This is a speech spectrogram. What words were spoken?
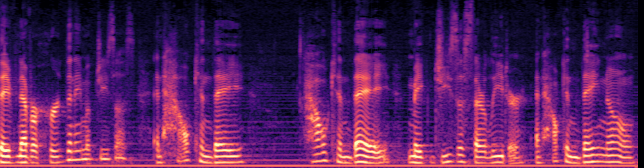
they've never heard the name of Jesus. And how can they how can they make Jesus their leader and how can they know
